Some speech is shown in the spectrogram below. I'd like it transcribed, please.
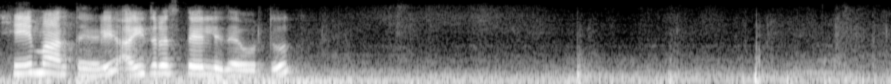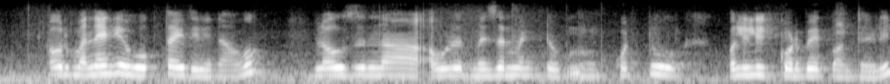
ಹೇಮಾ ಅಂತ ಹೇಳಿ ಐದು ರಸ್ತೆಯಲ್ಲಿದೆ ಅವ್ರದ್ದು ಅವ್ರ ಮನೆಗೆ ಹೋಗ್ತಾ ಇದ್ದೀವಿ ನಾವು. ಬ್ಲೌಸನ್ನ ಅವಳದ್ದು ಮೆಸರ್ಮೆಂಟ್ ಕೊಟ್ಟು ಹೊಲಿಲಿಕ್ಕೆ ಕೊಡಬೇಕು ಅಂತ ಹೇಳಿ.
